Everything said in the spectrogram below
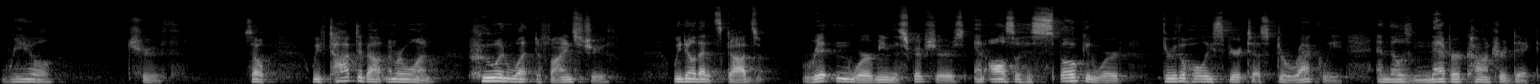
real truth. So, we've talked about number one, who and what defines truth. We know that it's God's written word, meaning the scriptures, and also His spoken word through the Holy Spirit to us directly, and those never contradict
